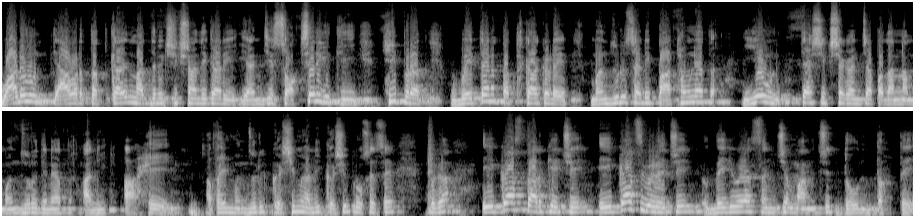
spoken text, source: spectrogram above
वाढवून त्यावर तत्कालीन माध्यमिक शिक्षणाधिकारी यांची स्वाक्षरी घेतली. ही प्रत वेतन पथकाकडे मंजुरीसाठी पाठवण्यात येऊन त्या शिक्षकांच्या पदांना मंजुरी देण्यात आली आहे. आता ही मंजुरी कशी मिळाली? कशी प्रोसेस आहे? बघा एकाच तारखेचे एकाच वेळेचे वेगवेगळ्या संच मानचे दोन तक्ते.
